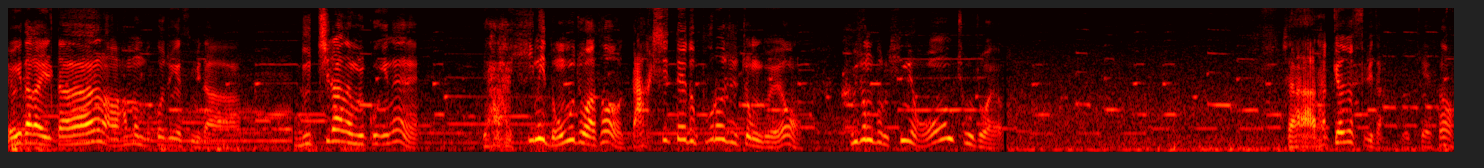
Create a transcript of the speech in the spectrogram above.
여기다가 일단 어, 한번 묶어주겠습니다. 누치라는 물고기는 야 힘이 너무 좋아서 낚싯대도 부러질 정도예요. 그 정도로 힘이 엄청 좋아요. 자 다 껴졌습니다. 이렇게 해서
